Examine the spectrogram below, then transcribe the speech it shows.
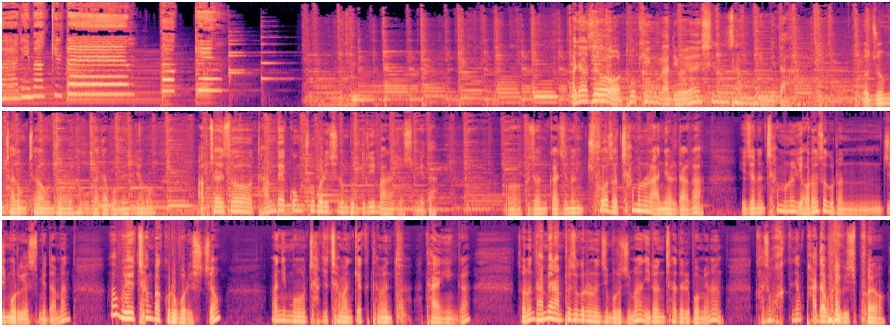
말이 막힐 땐 토킹 안녕하세요. 토킹 라디오의 신상훈입니다. 요즘 자동차 운전을 하고 가다 보면요. 앞차에서 담배 꽁초 버리시는 분들이 많아졌습니다. 어, 그 전까지는 추워서 차문을 안 열다가 이제는 차문을 열어서 그런지 모르겠습니다만 아, 왜 창밖으로 버리시죠? 아니 뭐 자기 차만 깨끗하면 다- 다행인가? 저는 담배를 안 펴서 그러는지 모르지만 이런 차들을 보면은 가서 확 그냥 받아버리고 싶어요.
